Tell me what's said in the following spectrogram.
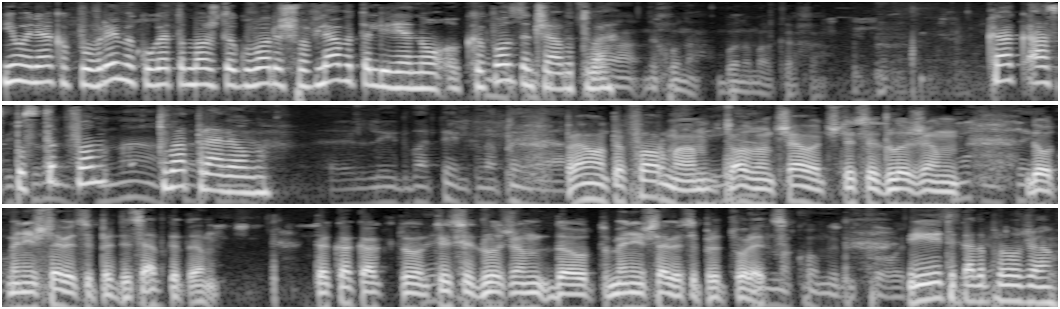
Има някакво време, когато можеш да говориш в лявата линия, но какво означава това? Как аз постъпвам това правилно? Правилната форма, това означава, че ти си длъжен да отмениш себе си пред десятката, така както ти си длъжен да отмениш себе си пред Творец. И така да продължава.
